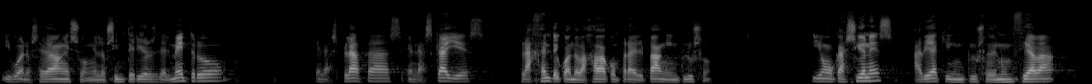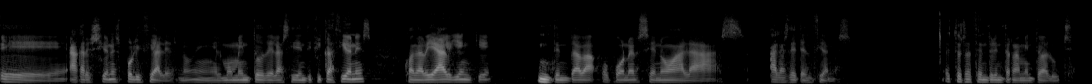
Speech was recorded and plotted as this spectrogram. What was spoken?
y bueno, se daban eso en los interiores del metro, en las plazas, en las calles, la gente cuando bajaba a comprar el pan incluso. Y en ocasiones había quien incluso denunciaba eh, agresiones policiales en el momento de las identificaciones, cuando había alguien que intentaba oponerse ¿no? a, las, a las detenciones. Esto es el Centro de Internamiento de Aluche.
